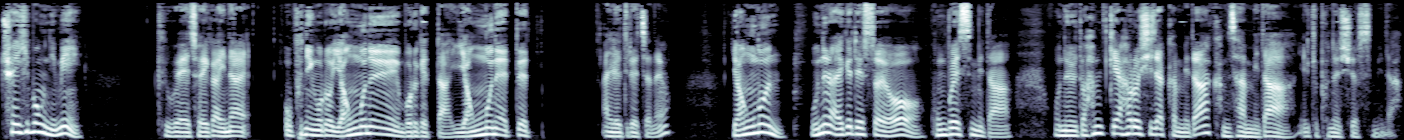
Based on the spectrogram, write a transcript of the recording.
최희봉 님이 그 외에 저희가 이날 오프닝으로 영문을 모르겠다. 이 영문의 뜻 알려드렸잖아요. 영문 오늘 알게 됐어요. 공부했습니다. 오늘도 함께 하루 시작합니다. 감사합니다. 이렇게 보내주셨습니다.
